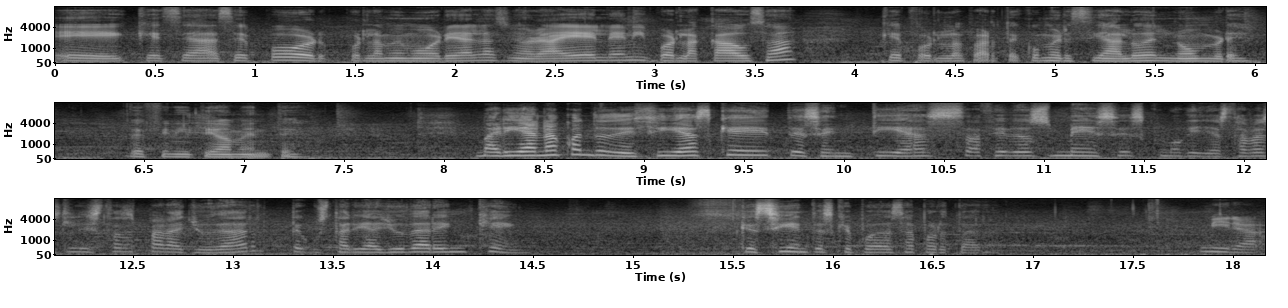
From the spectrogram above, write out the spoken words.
eh, que se hace por, por la memoria de la señora Ellen y por la causa que por la parte comercial o del nombre, definitivamente. Mariana, cuando decías que te sentías hace dos meses como que ya estabas lista para ayudar, ¿te gustaría ayudar en qué? ¿Qué sientes que puedas aportar? Mira,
